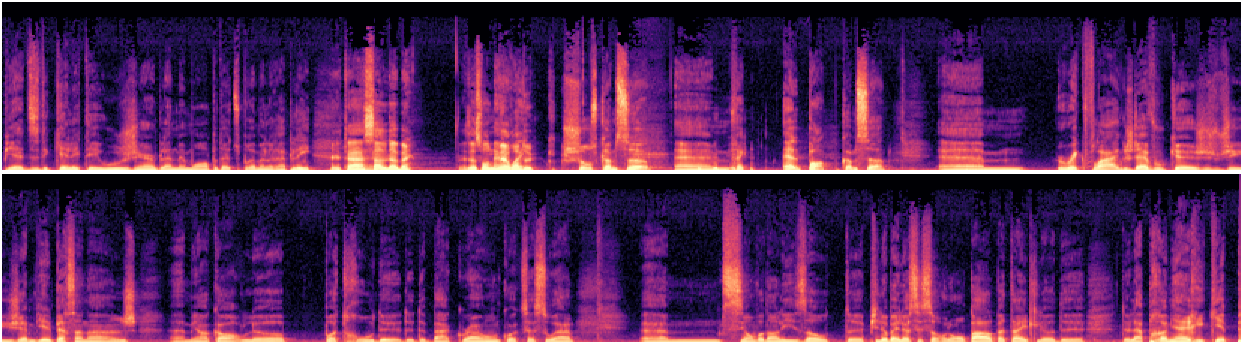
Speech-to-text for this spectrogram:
Puis elle dit qu'elle était où? J'ai un blanc de mémoire, peut-être tu pourrais me le rappeler. Elle était à la euh, salle de bain. C'est son ben numéro 2. Quelque chose comme ça. Fait elle pop comme ça. Euh, Rick Flag, je t'avoue que j'aime bien le personnage, euh, mais encore là, pas trop de, background, quoi que ce soit. Euh, si on va dans les autres, puis là, ben là, c'est ça. Là, on parle peut-être de la première équipe.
